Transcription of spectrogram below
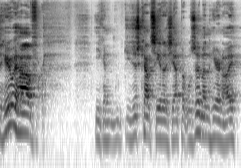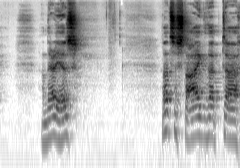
So here we have, you can, you just can't see it as yet, but we'll zoom in here now. And there he is. That's a stag that uh,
